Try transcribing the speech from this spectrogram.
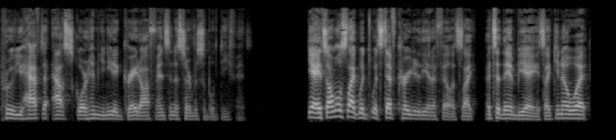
prove you have to outscore him. You need a great offense and a serviceable defense. Yeah, it's almost like what, what Steph Curry did to the NFL. It's like uh, to the NBA. It's like you know what?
